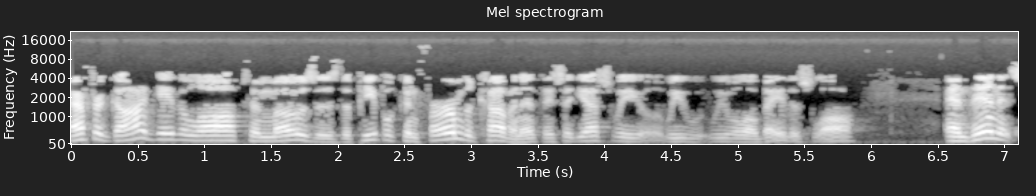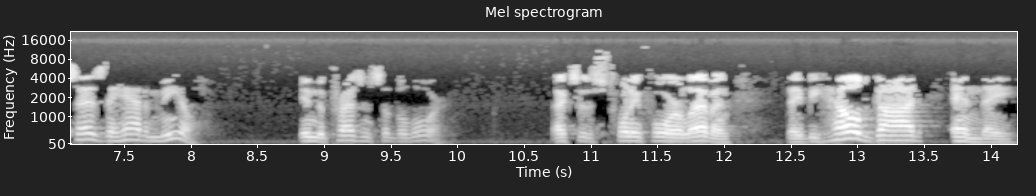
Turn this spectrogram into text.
after God gave the law to Moses, the people confirmed the covenant. They said, Yes, we, we, we will obey this law. And then it says they had a meal in the presence of the Lord. Exodus 24 11. They beheld God and they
